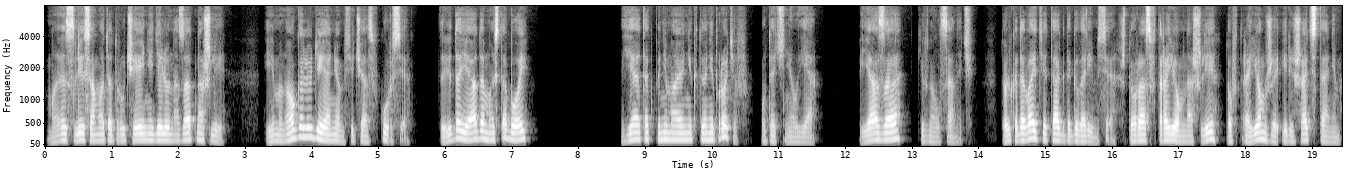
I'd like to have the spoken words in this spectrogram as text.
«Мы с Лисом этот ручей неделю назад нашли. И много людей о нем сейчас в курсе. Ты да я, да мы с тобой». «Я так понимаю, никто не против?» – уточнил я. «Я за», – кивнул Саныч. «Только давайте так договоримся, что раз втроем нашли, то втроем же и решать станем,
